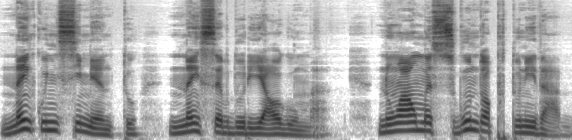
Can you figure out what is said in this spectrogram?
nem conhecimento, nem sabedoria alguma não há uma segunda oportunidade.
